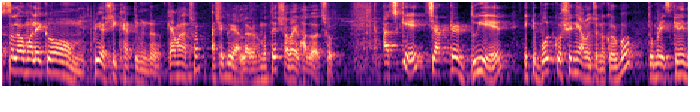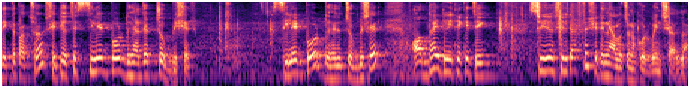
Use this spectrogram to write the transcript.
আসসালামু আলাইকুম, প্রিয় শিক্ষার্থীবৃন্দ। কেমন আছো? আশা করি আল্লাহর রহমতে সবাই ভালো আছো। আজকে চ্যাপ্টার দুইয়ের একটি বোর্ড কোশ্চেন নিয়ে আলোচনা করব। তোমরা স্ক্রিনে দেখতে পাচ্ছ, সেটি হচ্ছে সিলেট বোর্ড দুই হাজার চব্বিশের। সিলেট বোর্ড দুই হাজার চব্বিশের অধ্যায় দুই থেকে যে সৃজনশীলটা আসছে সেটা নিয়ে আলোচনা করব ইনশাআল্লাহ।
